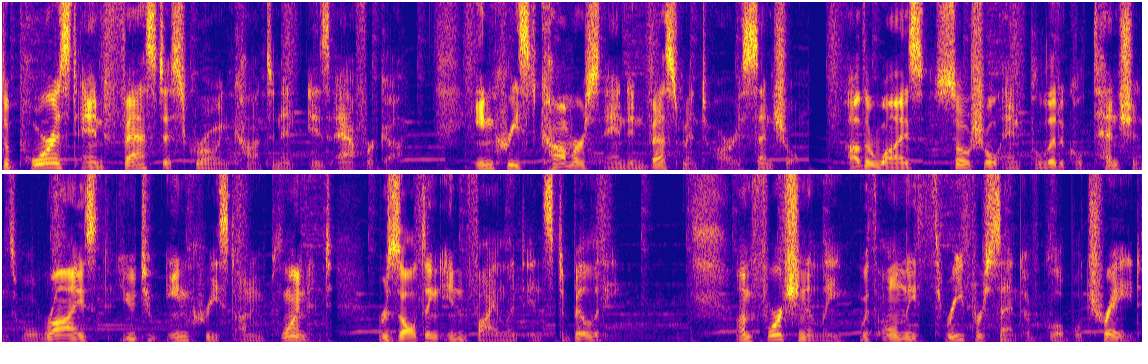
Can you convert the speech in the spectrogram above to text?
The poorest and fastest growing continent is Africa. Increased commerce and investment are essential. Otherwise, social and political tensions will rise due to increased unemployment, resulting in violent instability. Unfortunately, with only 3% of global trade,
